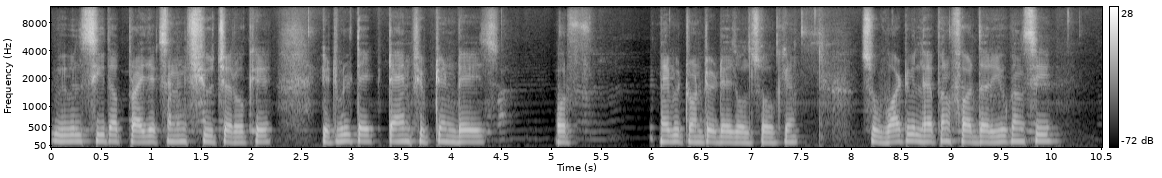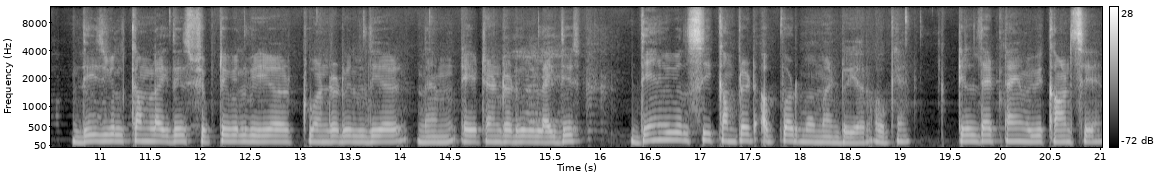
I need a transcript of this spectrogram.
we will see the price action in future okay? It will take 10 15 days or maybe 20 days also okay? So what will happen further? You can see these will come like this 50 will be here 200 will be there then 800 will be like this. Then we will see complete upward movement here okay? Till that time we can't say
